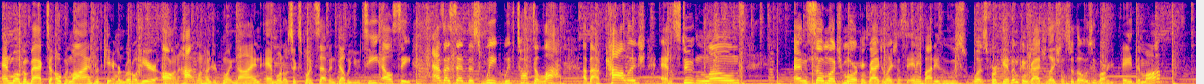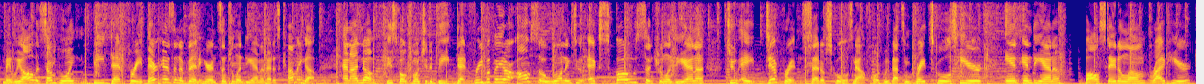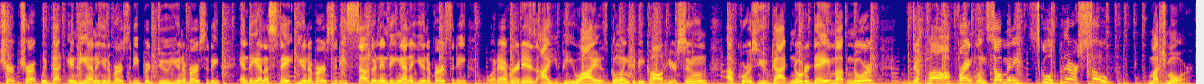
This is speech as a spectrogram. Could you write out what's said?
And welcome back to Open Lines with Cameron Riddle here on Hot 100.9 and 106.7 WTLC. As I said this week, we've talked a lot about college and student loans and so much more. Congratulations to anybody who was forgiven. Congratulations to those who've already paid them off. May we all at some point be debt free. There is an event here in central Indiana that is coming up, and I know these folks want you to be debt free, but they are also wanting to expose central Indiana to a different set of schools. Now, of course, we've got some great schools here in Indiana. Ball State alum right here, chirp chirp. We've got Indiana University, Purdue University, Indiana State University, Southern Indiana University, whatever it is, IUPUI is going to be called here soon. Of course, you've got Notre Dame up north, DePauw, Franklin, so many schools, but there are so much more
